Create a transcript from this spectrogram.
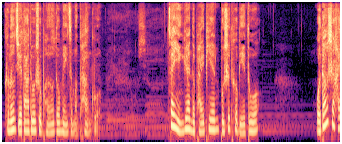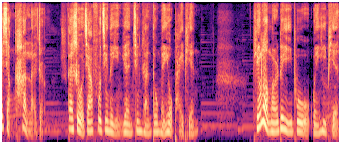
可能绝大多数朋友都没怎么看过，在影院的排片不是特别多。我当时还想看来着，但是我家附近的影院竟然都没有排片，挺冷门的一部文艺片。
